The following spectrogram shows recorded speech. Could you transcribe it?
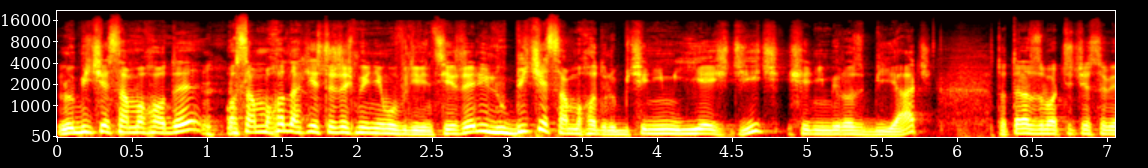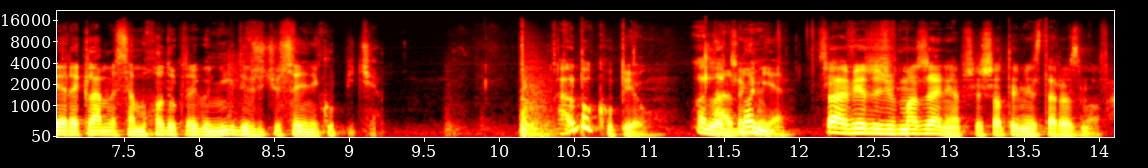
Lubicie samochody? O samochodach jeszcze żeśmy nie mówili, więc jeżeli lubicie samochody, lubicie nimi jeździć się nimi rozbijać, to teraz zobaczycie sobie reklamę samochodu, którego nigdy w życiu sobie nie kupicie. Albo kupią. A? Albo nie. Trzeba wierzyć w marzenia, przecież o tym jest ta rozmowa.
